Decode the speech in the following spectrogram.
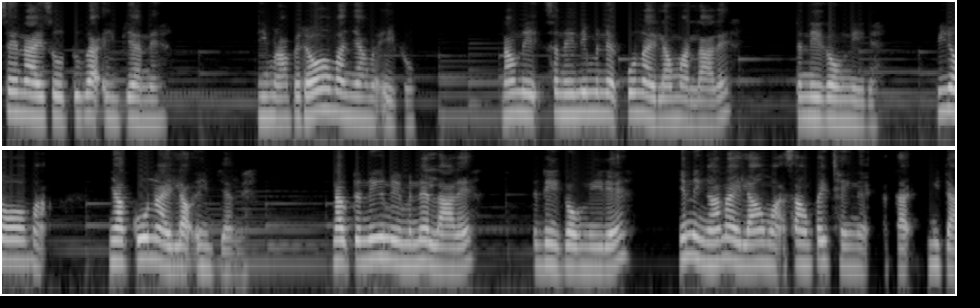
10နာရီဆိုသူကအိမ်ပြန်တယ်ဒီမှာဘယ်တော့မှညမအိပ်ဘူးနောက်နေ့စနေနေ့မနေ့9နာရီလောက်မှလာတယ်တနေ့ကုန်နေတယ်ပြီးတော့မှည9နာရီလောက်အိမ်ပြန်တယ်နောက်တနေ့နေ့မနေ့လာတယ်တနေ့ကုန်နေတယ်ညနေ9နာရီလောက်မှအဆောင်ပိတ်ချိန်နဲ့အကိုက်မီတာ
